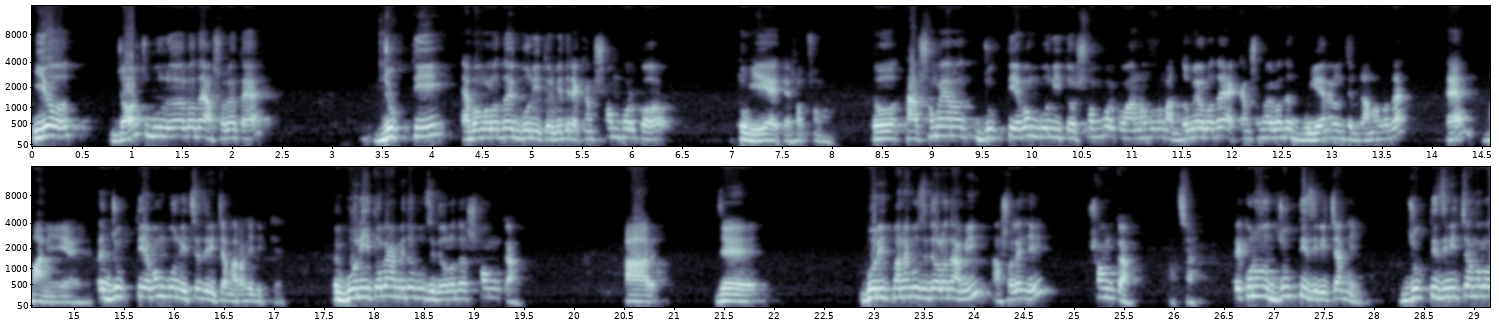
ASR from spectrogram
ইয়ত জর্জ বুলি হলদে আসলে যুক্তি এবং হলদে গণিতের ভিতরে একখান সম্পর্ক তগিয়ে আইতে সবসময়। তো তার সময় যুক্তি এবং গণিতর সম্পর্ক আনার মাধ্যমে হলদে একখান সময় হলদে বুলিয়ান হলদে বানিয়ে আয়। যুক্তি এবং গণিত জিনিসটা মারা দিকে গণিত হলে আমি তো বুঝি হলো সংখ্যা আর যে গণিত মানে বুঝি হলো আমি আসলে কি সংখ্যা আচ্ছা। কোনো যুক্তি জিনিস চানি যুক্তি জিনিস চান হলো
